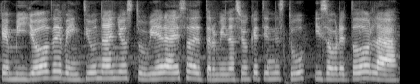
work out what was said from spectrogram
que mi yo de 21 años tuviera esa determinación que tienes tú y sobre todo la,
